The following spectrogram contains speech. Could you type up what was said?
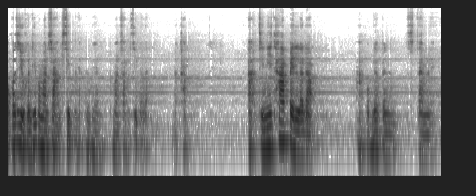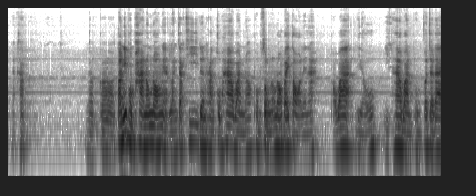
าก็จะอยู่กันที่ประมาณ 30เนี่ยเพื่อนๆประมาณ 30นั่นแหละนะครับ อะทีนี้ถ้าเป็นระดับอะผมเลือกเป็นสแตมเลยนะครับ แล้วก็ตอนนี้ผมพาน้องๆเนี่ยหลังจากที่เดินทางครบ5 วันเนาะผมส่งน้องๆไปต่อเลยนะ เพราะว่าเดี๋ยวอีก 5 วันผมก็จะได้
